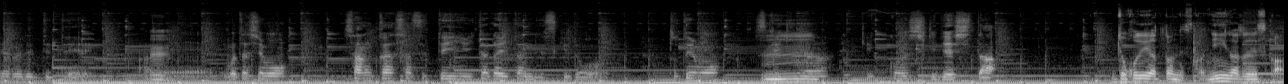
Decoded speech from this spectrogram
やられててあの、私も参加させていただいたんですけどとても素敵な結婚式でした。どこでやったんですか？新潟ですか？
